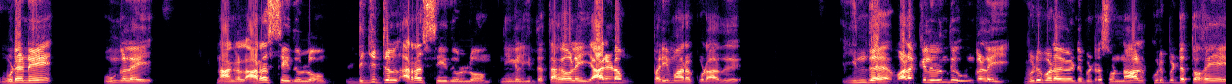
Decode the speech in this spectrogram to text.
உடனே உங்களை நாங்கள் அரஸ்ட் செய்துள்ளோம் டிஜிட்டல் அரஸ்ட் செய்துள்ளோம். நீங்கள் இந்த தகவலை யாரிடம் பரிமாறக்கூடாது? இந்த வழக்கிலிருந்து உங்களை விடுபட வேண்டும் என்று சொன்னால் குறிப்பிட்ட தொகையை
